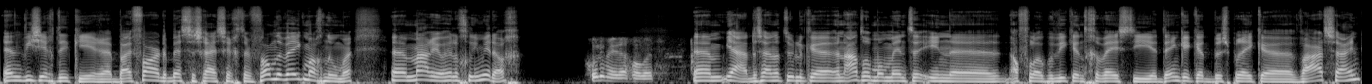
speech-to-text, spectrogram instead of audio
En wie zich dit keer bij VAR de beste scheidsrechter van de week mag noemen. Mario, hele goedemiddag. Goedemiddag, Robert. Um, ja, er zijn natuurlijk uh, een aantal momenten in uh, afgelopen weekend geweest die uh, denk ik het bespreken waard zijn.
